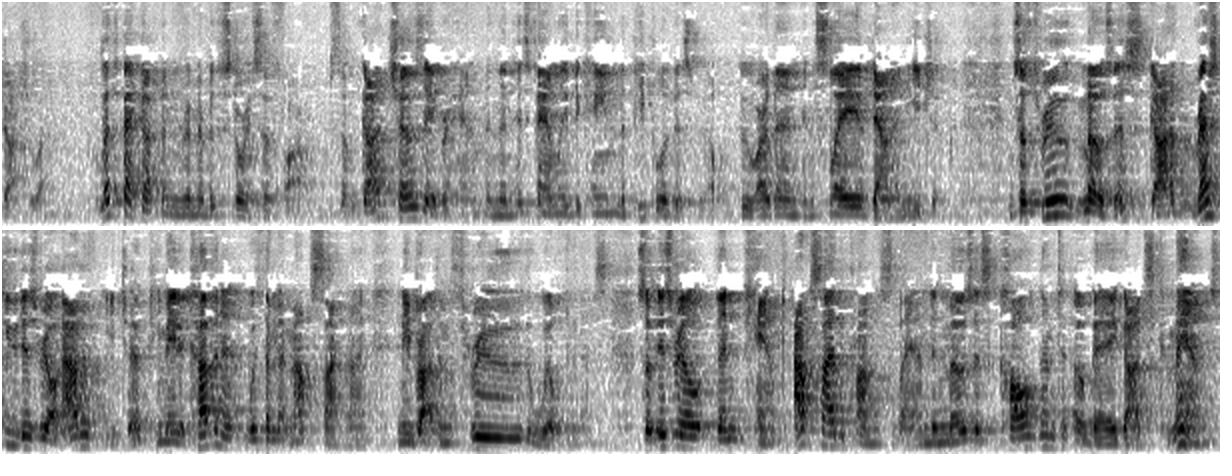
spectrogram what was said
Joshua. Let's back up and remember the story so far. So God chose Abraham, and then his family became the people of Israel, who are then enslaved down in Egypt. And so through Moses, God rescued Israel out of Egypt. He made a covenant with them at Mount Sinai, and he brought them through the wilderness. So Israel then camped outside the promised land, and Moses called them to obey God's commands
